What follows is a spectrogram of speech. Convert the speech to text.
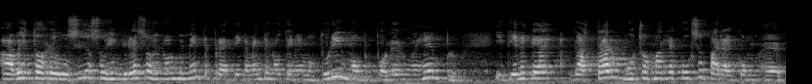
ha visto reducidos sus ingresos enormemente, prácticamente no tenemos turismo, por poner un ejemplo, y tiene que gastar muchos más recursos para el, eh,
